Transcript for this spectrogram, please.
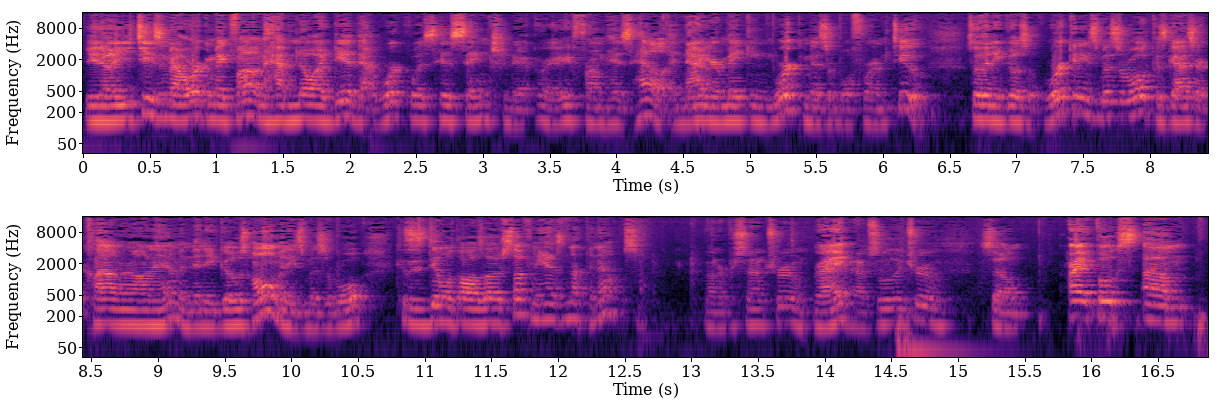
You know, you tease him at work and make fun of him and have no idea that work was his sanctuary from his hell. And now you're making work miserable for him too. So then he goes to work and he's miserable because guys are clowning on him. And then he goes home and he's miserable because he's dealing with all his other stuff and he has nothing else. 100% true Right? absolutely true So, all right, folks. Um,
